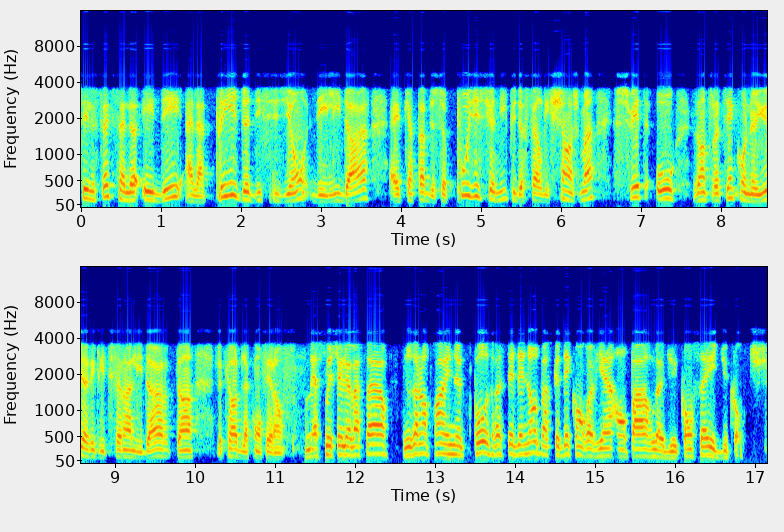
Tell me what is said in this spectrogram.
c'est le fait que ça l'a aidé à la prise de décision des leaders à être capable de se positionner puis de faire les changements suite aux entretiens qu'on a eus avec les différents leaders dans le cadre de la conférence. Merci, M. Levasseur. Nous allons prendre une pause, restez des nôtres parce que dès qu'on revient, on parle du conseil du coach.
